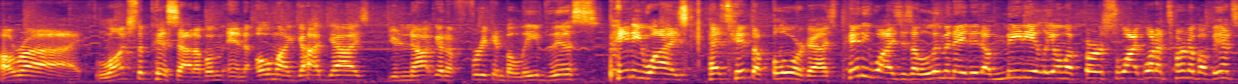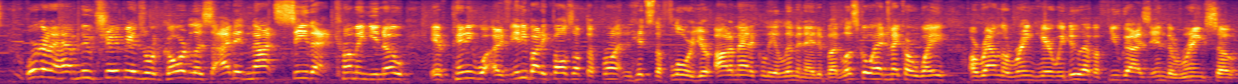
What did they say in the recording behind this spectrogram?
Alright, launch the piss out of them, and oh my god, guys, you're not gonna freaking believe this. Pennywise has hit the floor, guys. Pennywise is eliminated immediately on the first swipe. What a turn of events. We're going to have new champions regardless. I did not see that coming. You know, if Pennywise, if anybody falls off the front and hits the floor, you're automatically eliminated. But let's go ahead and make our way around the ring here. We do have a few guys in the ring, so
